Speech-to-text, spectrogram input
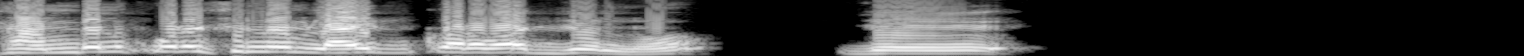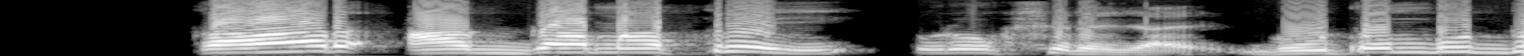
থাম্বেল করেছিলাম লাইভ করবার জন্য যে, কার আজ্ঞা মাত্রই রোগ সেরে যায়। গৌতম বুদ্ধ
